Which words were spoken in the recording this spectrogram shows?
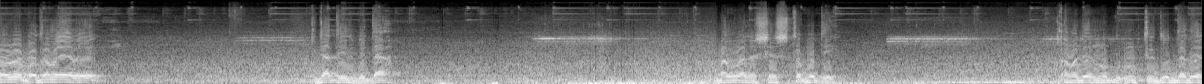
সর্বপ্রথমে আমি জাতির পিতা বাংলাদেশের স্থপতি, আমাদের মুক- মুক্তিযোদ্ধাদের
